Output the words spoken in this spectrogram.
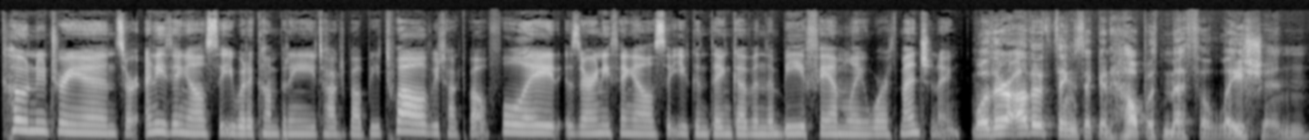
co-nutrients or anything else that you would accompany? You talked about B12, you talked about folate. Is there anything else that you can think of in the B family worth mentioning? Well, there are other things that can help with methylation.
